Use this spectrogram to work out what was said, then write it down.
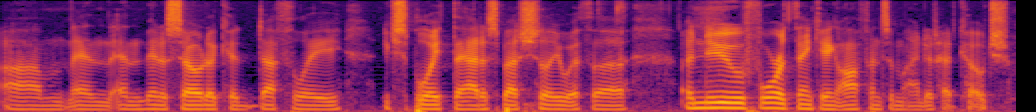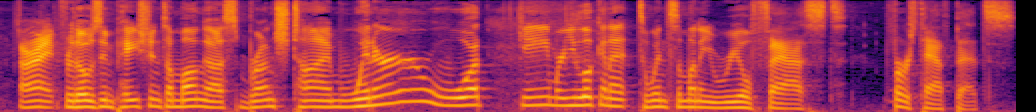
Um, and, and Minnesota could definitely exploit that, especially with a, a new forward thinking, offensive minded head coach. All right, for those impatient among us, brunch time winner. What game are you looking at to win some money real fast? First half bets.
